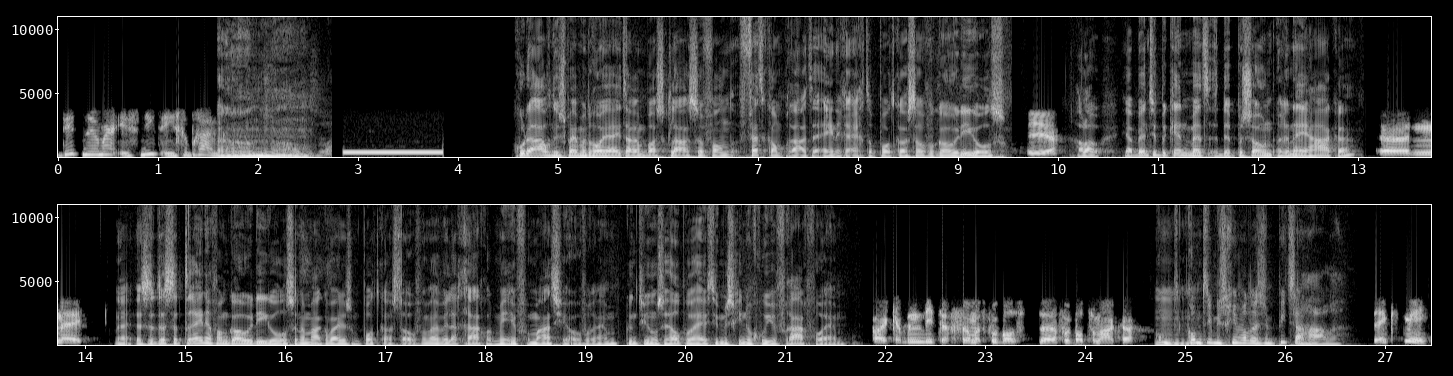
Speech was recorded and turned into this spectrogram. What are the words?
Dit nummer is niet in gebruik. Goedenavond, u spreekt met Roy Heetaar en Bas Klaassen van Vet kan praten. Enige echte podcast over Go Eagles. Ja? Hallo. Ja, bent u bekend met de persoon René Haken? Eh, nee. Nee, dat is, dat is de trainer van Go Eagles en daar maken wij dus een podcast over. Wij willen graag wat meer informatie over hem. Kunt u ons helpen? Heeft u misschien een goede vraag voor hem? Oh, ik heb niet echt veel met voetbal, eh, voetbal te maken. Hmm, Komt hij misschien wel eens een pizza halen? Denk ik niet.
